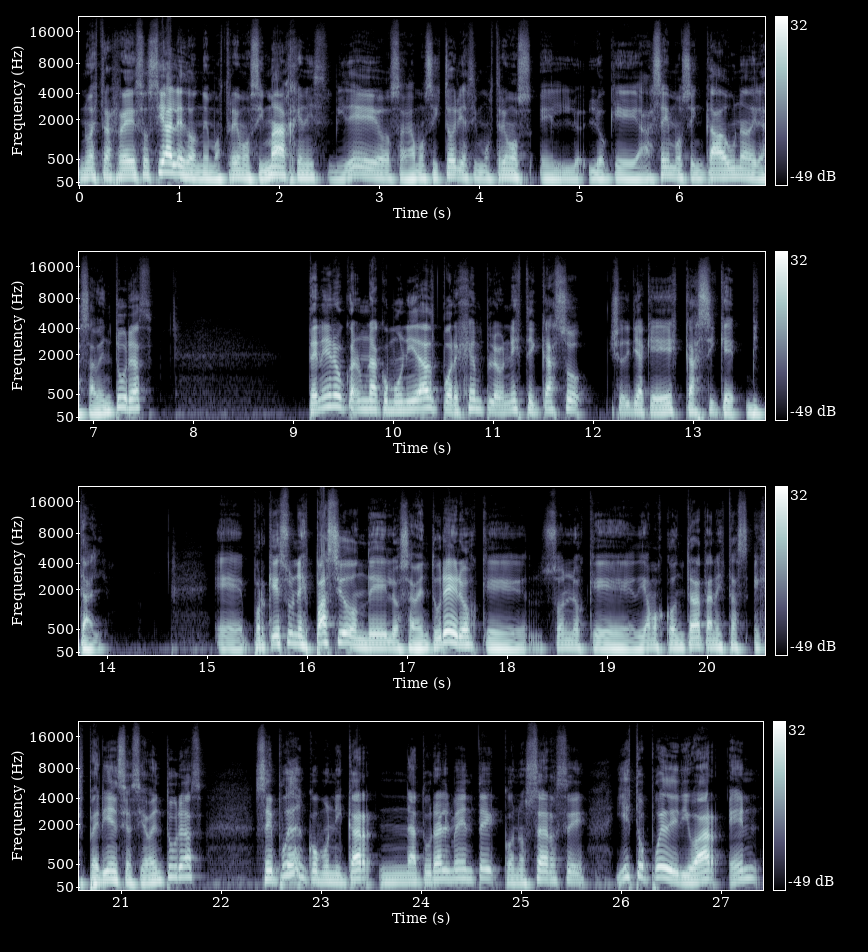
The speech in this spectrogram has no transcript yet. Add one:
nuestras redes sociales donde mostremos imágenes, videos, hagamos historias y mostremos lo que hacemos en cada una de las aventuras. Tener una comunidad, por ejemplo, en este caso, yo diría que es casi que vital. Eh, porque es un espacio donde los aventureros, que son los que, digamos, contratan estas experiencias y aventuras, se pueden comunicar naturalmente, conocerse, y esto puede derivar en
